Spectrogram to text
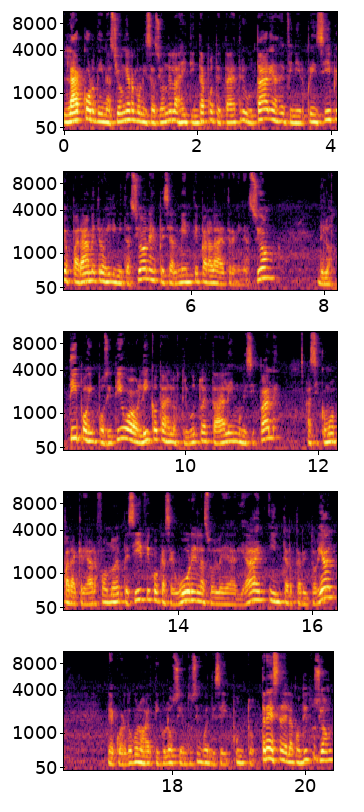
la coordinación y armonización de las distintas potestades tributarias, definir principios, parámetros y limitaciones, especialmente para la determinación de los tipos impositivos o alícuotas de los tributos estatales y municipales, así como para crear fondos específicos que aseguren la solidaridad interterritorial, de acuerdo con los artículos 156.13 de la Constitución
